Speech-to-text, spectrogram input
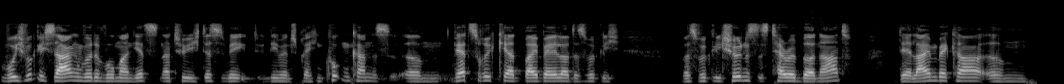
Wo ich wirklich sagen würde, wo man jetzt natürlich deswegen dementsprechend gucken kann, ist, ähm, wer zurückkehrt bei Baylor, das wirklich, was wirklich schön ist, ist Terrell Bernard, der Linebacker, ähm,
